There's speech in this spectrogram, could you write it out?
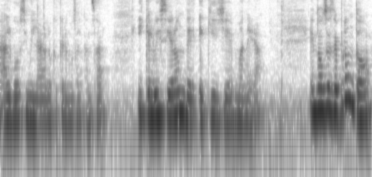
algo similar a lo que queremos alcanzar, y que lo hicieron de XY manera. Entonces de pronto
